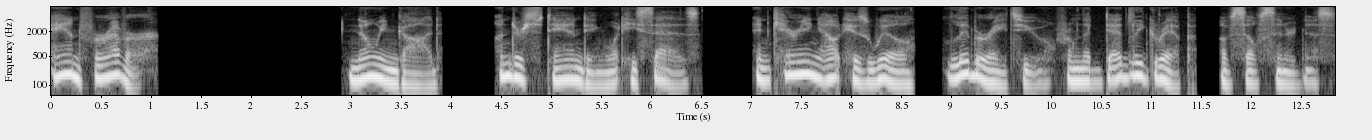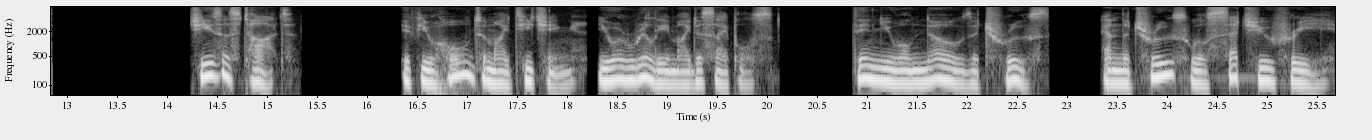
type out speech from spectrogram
and forever. Knowing God, understanding what He says, and carrying out His will liberates you from the deadly grip of self centeredness. Jesus taught, If you hold to my teaching, you are really my disciples. Then you will know the truth, and the truth will set you free.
